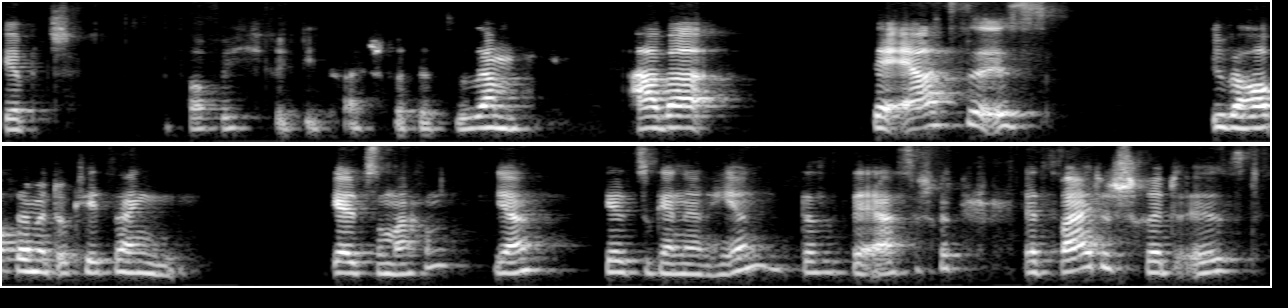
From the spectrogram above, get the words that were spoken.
gibt. Ich hoffe, ich kriege die drei Schritte zusammen. Aber der erste ist, überhaupt damit okay zu sein, Geld zu machen, ja, Geld zu generieren. Das ist der erste Schritt. Der zweite Schritt ist,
